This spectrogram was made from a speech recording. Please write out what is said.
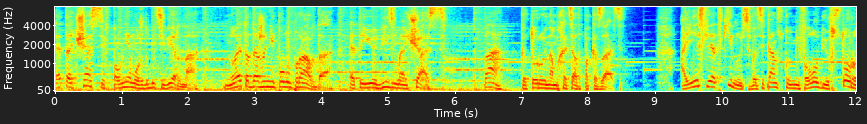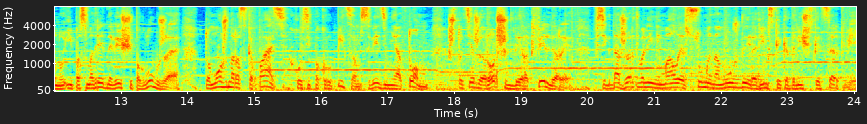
это отчасти вполне может быть и верно, но это даже не полуправда, это ее видимая часть, та, которую нам хотят показать. А если откинуть ватиканскую мифологию в сторону и посмотреть на вещи поглубже, то можно раскопать, хоть и по крупицам, сведения о том, что те же Ротшильды и Рокфеллеры всегда жертвовали немалые суммы на нужды римской католической церкви.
